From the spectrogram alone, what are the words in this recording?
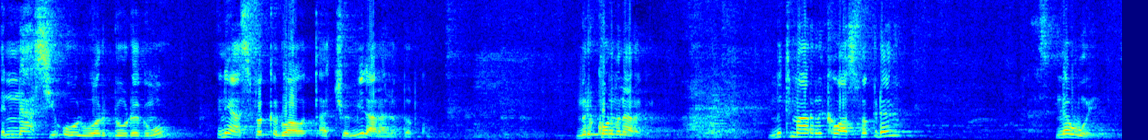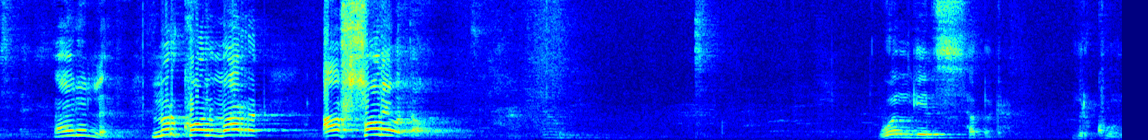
እና ሲኦል ወርዶ ደግሞ እኔ አስፈቅዶ አወጣቸው የሚል አላነበብኩም። ምርኮን ምን አረገ? የምትማርከው አስፈቅደ ነው ነው ወይ? አይደለም። ምርኮን ማረክ አፍሶ ነው የወጣው። ወንጌል ሰበከ፣ ምርኮን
